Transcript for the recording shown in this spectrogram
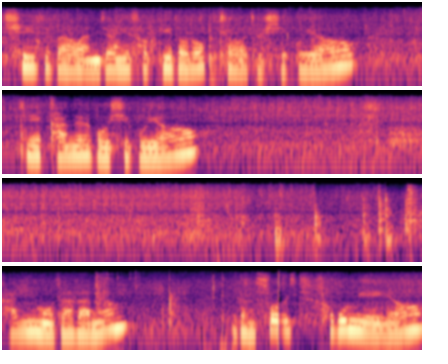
치즈가 완전히 섞이도록 저어주시고요. 이제 간을 보시고요. 간이 모자라면 이런 salt 소금이에요.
